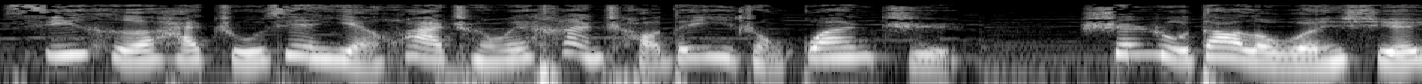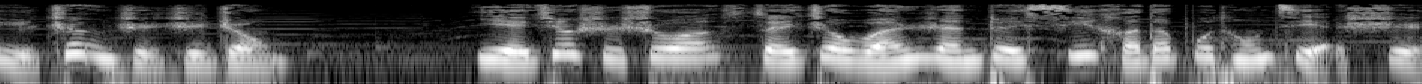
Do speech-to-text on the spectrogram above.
羲和还逐渐演化成为汉朝的一种官职，深入到了文学与政治之中。也就是说，随着文人对羲和的不同解释，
